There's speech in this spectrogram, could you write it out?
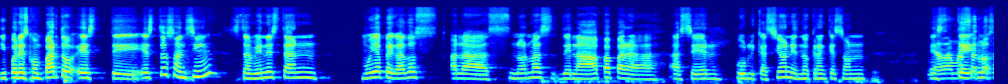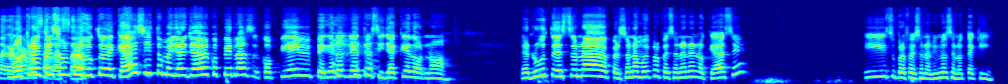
Y pues les comparto, este, estos fanzines también están muy apegados a las normas de la APA para hacer publicaciones, no crean que son Nada más este, se no, los no agarramos crean que es un producto de que, ay, sí, toma, ya, ya copié, las, copié y pegué las letras y ya quedó. No. El Ruth es una persona muy profesional en lo que hace y su profesionalismo se nota aquí.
